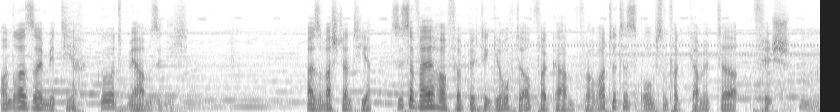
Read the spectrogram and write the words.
Ondra sei mit dir. Gut, mehr haben sie nicht. Also, was stand hier? Süßer Weihrauch verbirgt den Geruch der Opfergaben. Verrottetes Obst und vergammelter Fisch. Hm.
